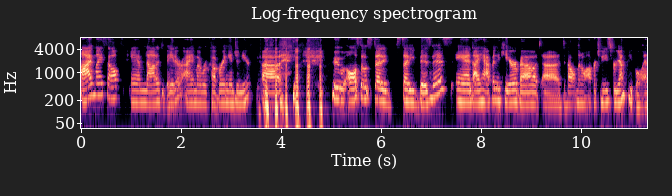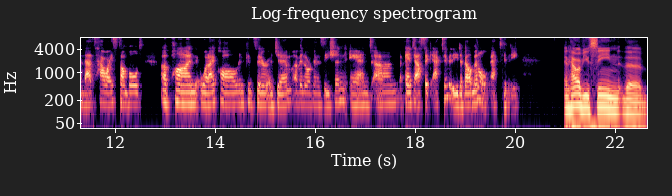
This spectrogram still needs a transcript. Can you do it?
I myself am not a debater. I am a recovering engineer uh, who also studied studied business, and I happen to care about uh, developmental opportunities for young people, and that's how I stumbled upon what I call and consider a gem of an organization and um, a fantastic activity, developmental activity. And how have you seen the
